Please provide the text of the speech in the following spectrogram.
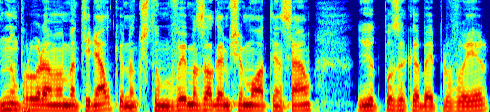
num programa matinal que eu não costumo ver, mas alguém me chamou a atenção e eu depois acabei por ver.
